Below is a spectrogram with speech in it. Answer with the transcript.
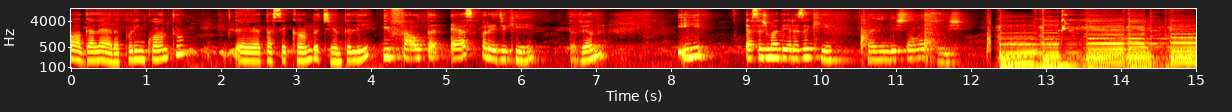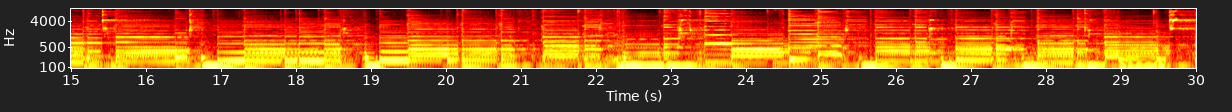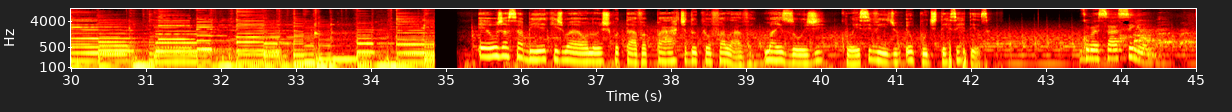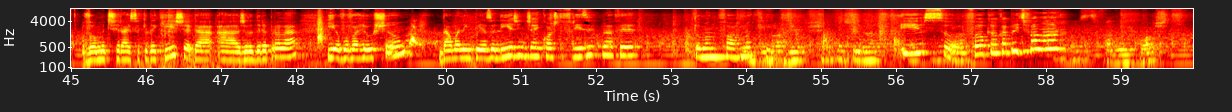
Ó, galera, por enquanto é, tá secando a tinta ali. E falta essa parede aqui, tá vendo? E essas madeiras aqui, que ainda estão azuis. Eu já sabia que Ismael não escutava parte do que eu falava, mas hoje, com esse vídeo, eu pude ter certeza. Vou começar assim, ó. Vamos tirar isso aqui daqui, chegar a geladeira pra lá e eu vou varrer o chão, dar uma limpeza ali e a gente já encosta o freezer pra ver tomando forma aqui. Isso, foi o que eu acabei de falar. Você falou encosta.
